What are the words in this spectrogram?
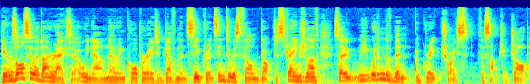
He was also a director. We now know incorporated government secrets into his film Doctor Strangelove, so he wouldn't have been a great choice for such a job.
